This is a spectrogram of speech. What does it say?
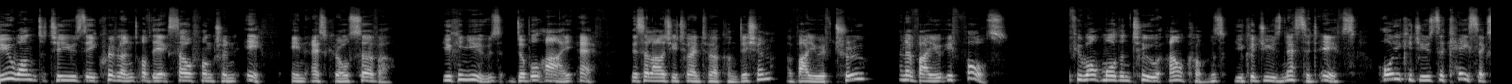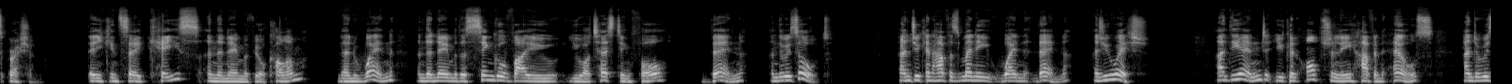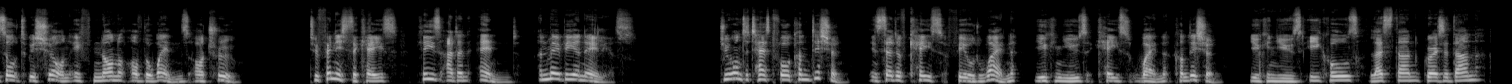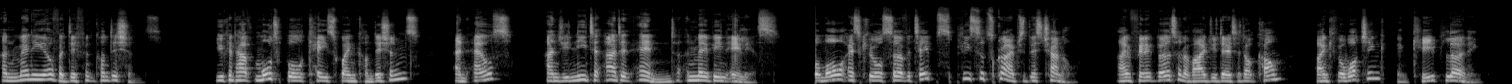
Do you want to use the equivalent of the Excel function if in SQL Server? You can use double if. This allows you to enter a condition, a value if true, and a value if false. If you want more than two outcomes, you could use nested ifs, or you could use the case expression. Then you can say case and the name of your column, then when and the name of the single value you are testing for, then and the result. And you can have as many when then as you wish. At the end, you can optionally have an else and a result to be shown if none of the whens are true. To finish the case, please add an end and maybe an alias. Do you want to test for a condition? Instead of case field when, you can use case when condition. You can use equals, less than, greater than, and many other different conditions. You can have multiple case when conditions, an else, and you need to add an end and maybe an alias. For more SQL Server tips, please subscribe to this channel. I'm Philip Burton of idodata.com. Thank you for watching and keep learning.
